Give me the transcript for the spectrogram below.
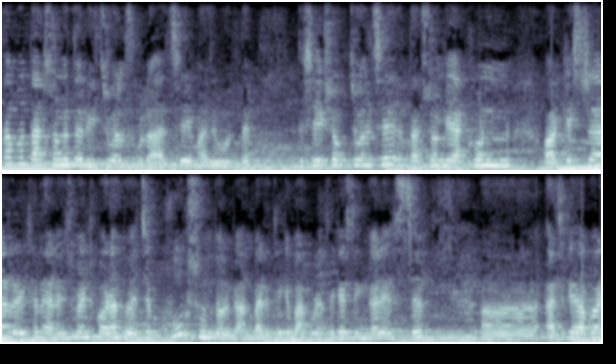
তারপর তার সঙ্গে তো রিচুয়ালসগুলো আছে মাঝে মধ্যে। তো সেই সব চলছে। তার সঙ্গে এখন অর্কেস্ট্রার এখানে অ্যারেঞ্জমেন্ট করা হয়েছে। খুব সুন্দর গান। বাইরে থেকে বাঁকুড়া থেকে সিঙ্গার এসছে। আজকে আবার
